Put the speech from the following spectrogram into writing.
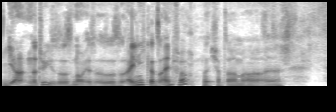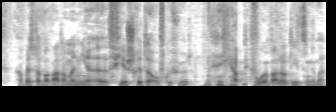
Ja, natürlich ist es Neues. Also es ist eigentlich ganz einfach. Ich habe da mal äh, nach bester Beratermanier äh, vier Schritte aufgeführt. Ich habe mir vorher ein paar Notizen gemacht.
